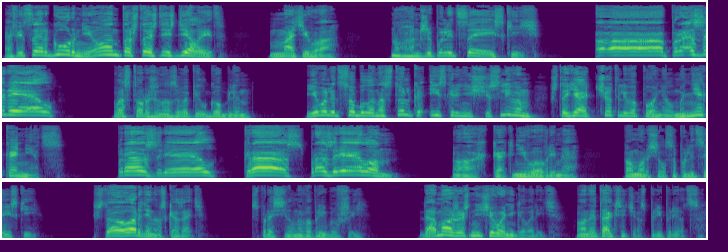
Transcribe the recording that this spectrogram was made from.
Офицер Гурни, он-то что здесь делает? Мать его. Ну он же полицейский. «О, прозрел!» — восторженно завопил гоблин. Его лицо было настолько искренне счастливым, что я отчетливо понял — мне конец. «Прозрел! Крас, прозрел он!» «Ох, как не вовремя!» — поморщился полицейский. «Что ордену сказать?» — спросил новоприбывший. «Да можешь ничего не говорить. Он и так сейчас припрется».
